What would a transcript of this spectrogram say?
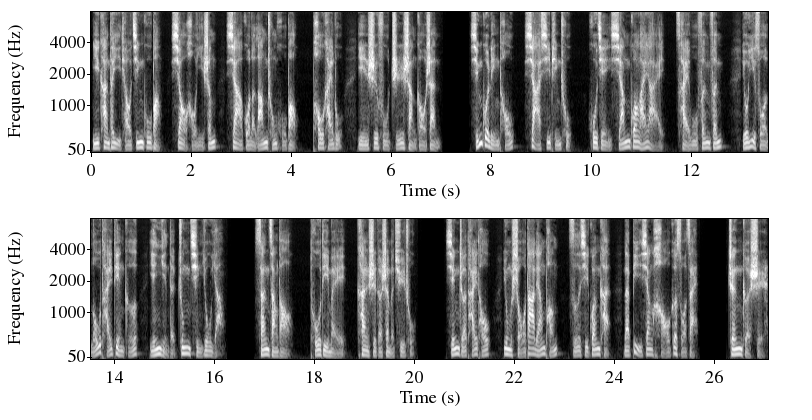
你看他一条金箍棒，笑吼一声，吓过了狼虫虎豹，剖开路，引师傅直上高山。行过岭头，下西平处，忽见祥光霭霭，彩雾纷纷，有一所楼台殿阁，隐隐的钟情悠扬。三藏道：“徒弟美，看是个什么去处？”行者抬头，用手搭凉棚，仔细观看。那碧香好个所在，真个是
